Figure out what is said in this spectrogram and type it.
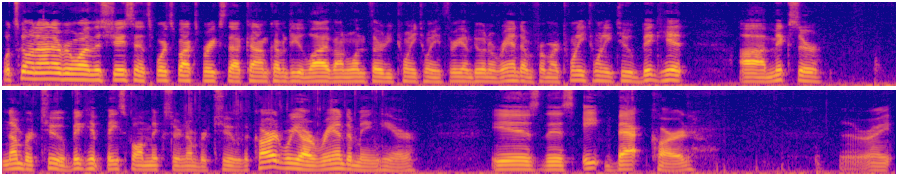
What's going on, everyone? This is Jason at SportsBoxBreaks.com coming to you live on 130 2023. I'm doing a random from our 2022 Big Hit uh, Mixer number two, Big Hit Baseball Mixer number two. The card we are randoming here is this eight back card. All right,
